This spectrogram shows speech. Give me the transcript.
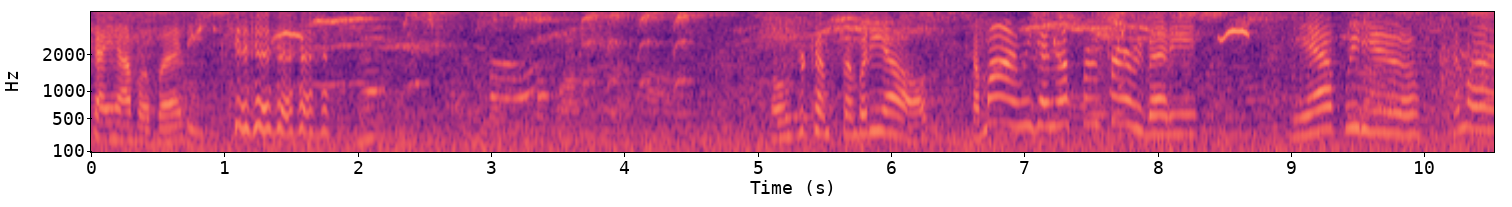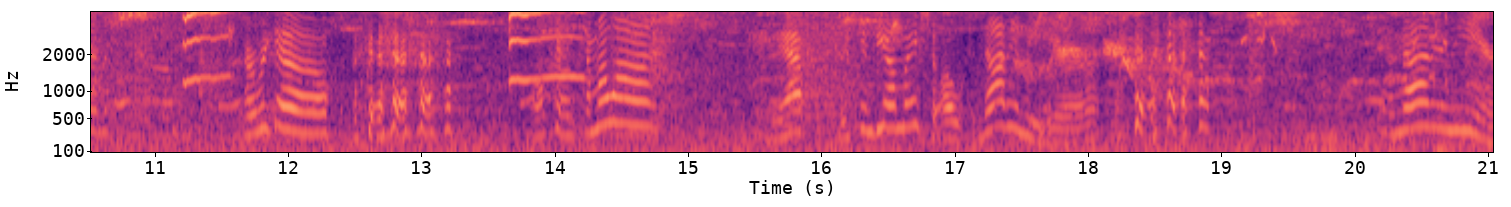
think I have a buddy. oh, here comes somebody else. Come on, we got enough food for everybody. Yep, we do. Come on. Here we go. okay, come along. Yep, they can be on my show. Oh, not in the ear. not in the ear.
